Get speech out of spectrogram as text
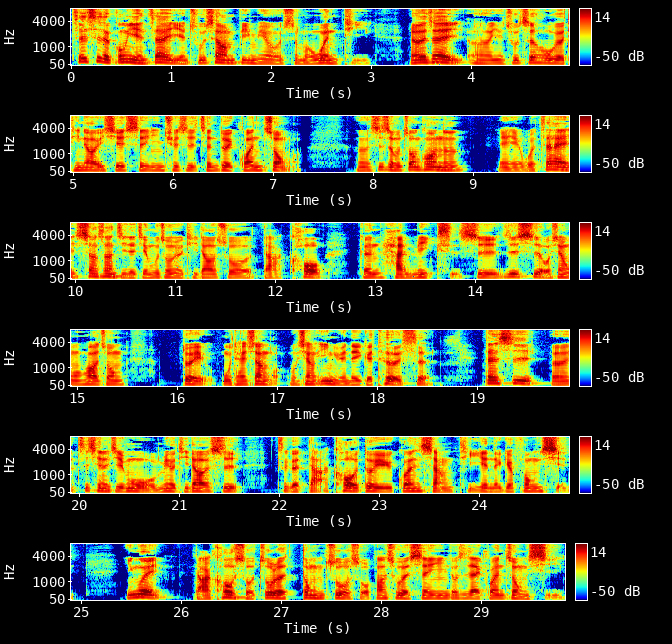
这次的公演在演出上并没有什么问题，然而在呃演出之后，我有听到一些声音，却是针对观众哦。呃，是什么状况呢？诶，我在上上集的节目中有提到说打扣。跟喊 mix 是日式偶像文化中对舞台上偶像应援的一个特色，但是呃，之前的节目我没有提到的是这个打扣对于观赏体验的一个风险，因为打扣所做的动作所发出的声音都是在观众席，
